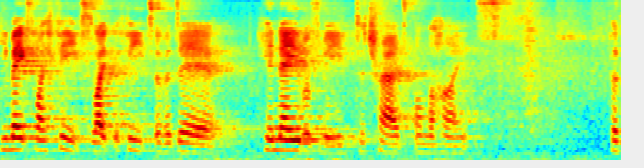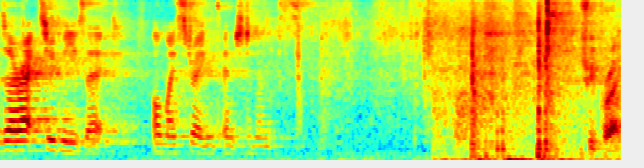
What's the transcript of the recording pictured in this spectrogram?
He makes my feet like the feet of a deer. He enables me to tread on the heights. For the director of music on my stringed instruments. Should we pray?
